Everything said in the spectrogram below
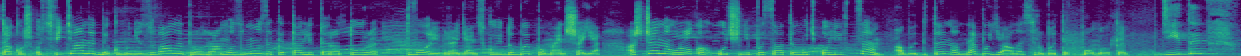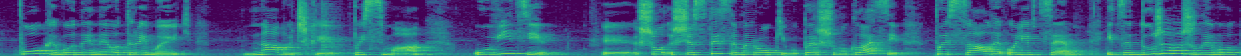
Також освітяни декомунізували програму з музики та літератури. Творів радянської доби поменшає. А ще на уроках учні писатимуть олівцем, аби дитина не боялась робити помилки. Діти, поки вони не отримають навички письма у віці 6-7 років у першому класі писали олівцем. І це дуже важливо,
